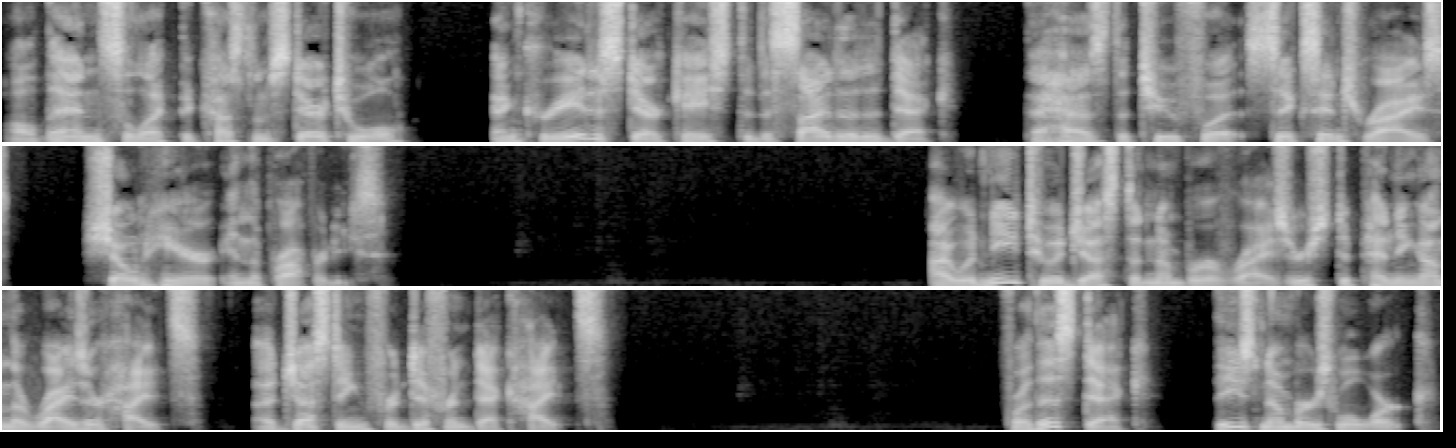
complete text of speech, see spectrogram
I'll then select the custom stair tool and create a staircase to the side of the deck that has the 2 foot 6 inch rise shown here in the properties. I would need to adjust the number of risers depending on the riser heights, adjusting for different deck heights. For this deck, these numbers will work.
